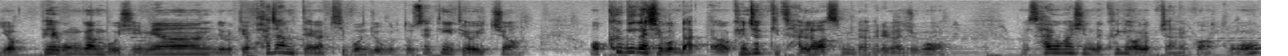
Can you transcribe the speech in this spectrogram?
옆에 공간 보시면 이렇게 화장대가 기본적으로 또 세팅이 되어 있죠. 어, 크기가 제법 나, 어, 괜찮게 잘 나왔습니다. 그래가지고 사용하시는데 크게 어렵지 않을 것 같고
